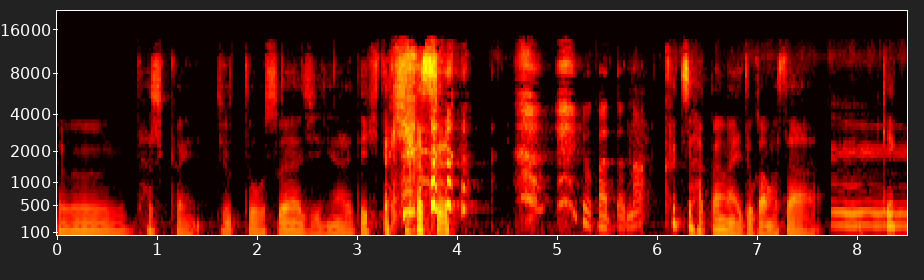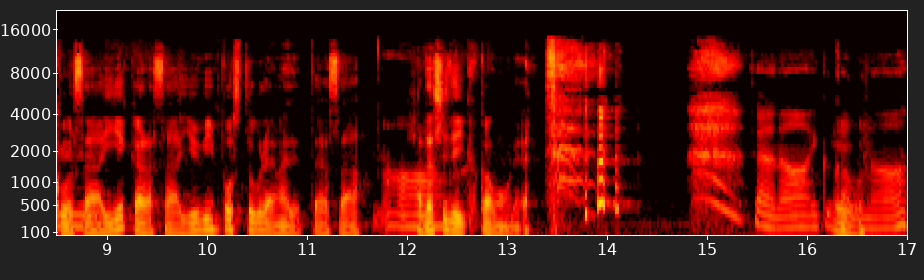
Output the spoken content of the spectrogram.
うーん確かに。ちょっとオーストラリア人に慣れてきた気がする。よかったな。靴履かないとかもさうん。結構さ家からさ郵便ポストぐらいまでやったらさ裸足で行くかも俺。そうやな行くかもな、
